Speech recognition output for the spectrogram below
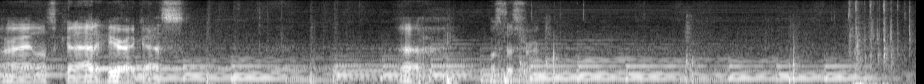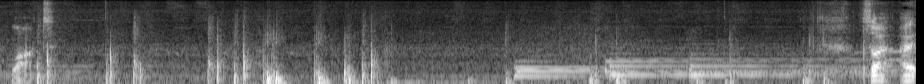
Alright, let's get out of here, I guess. Ugh. What's this room? So I, I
